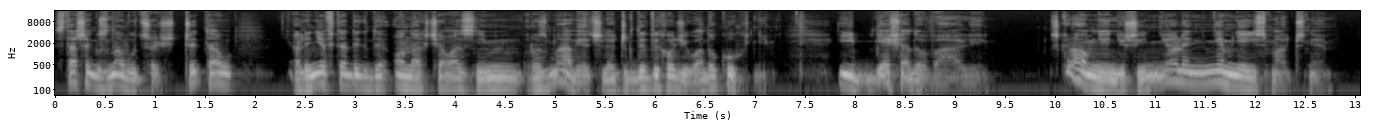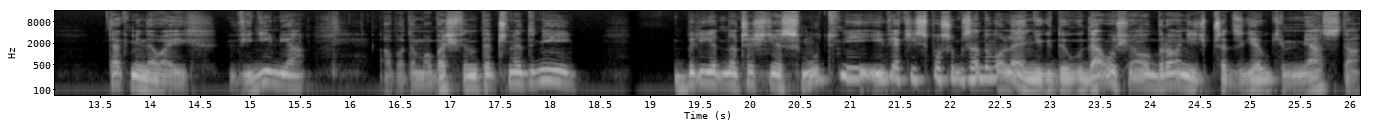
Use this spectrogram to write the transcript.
Staszek znowu coś czytał, ale nie wtedy, gdy ona chciała z nim rozmawiać, lecz gdy wychodziła do kuchni. I biesiadowali. Skromnie niż inni, ale nie mniej smacznie. Tak minęła ich wigilia, a potem oba świąteczne dni. Byli jednocześnie smutni i w jakiś sposób zadowoleni, gdy udało się obronić przed zgiełkiem miasta,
